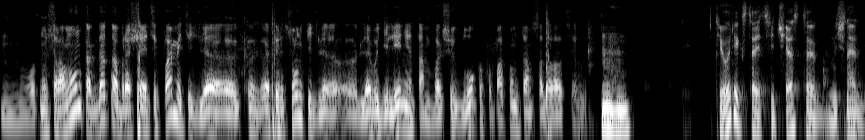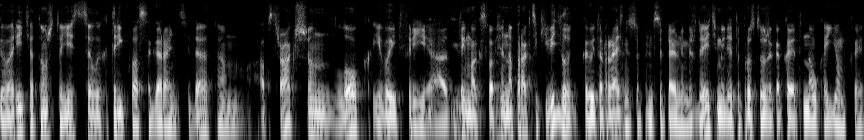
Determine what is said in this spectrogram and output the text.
Вот. Но все равно он когда-то обращается к памяти для к операционке для, для выделения там больших блоков, а потом там собалансирует. Угу. Теории, кстати, часто начинают говорить о том, что есть целых три класса гарантий, да, там abstraction, lock и wait free. А ты, Макс, вообще на практике видел какую-то разницу принципиально между этим, или это просто уже какая-то наукоемкая,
